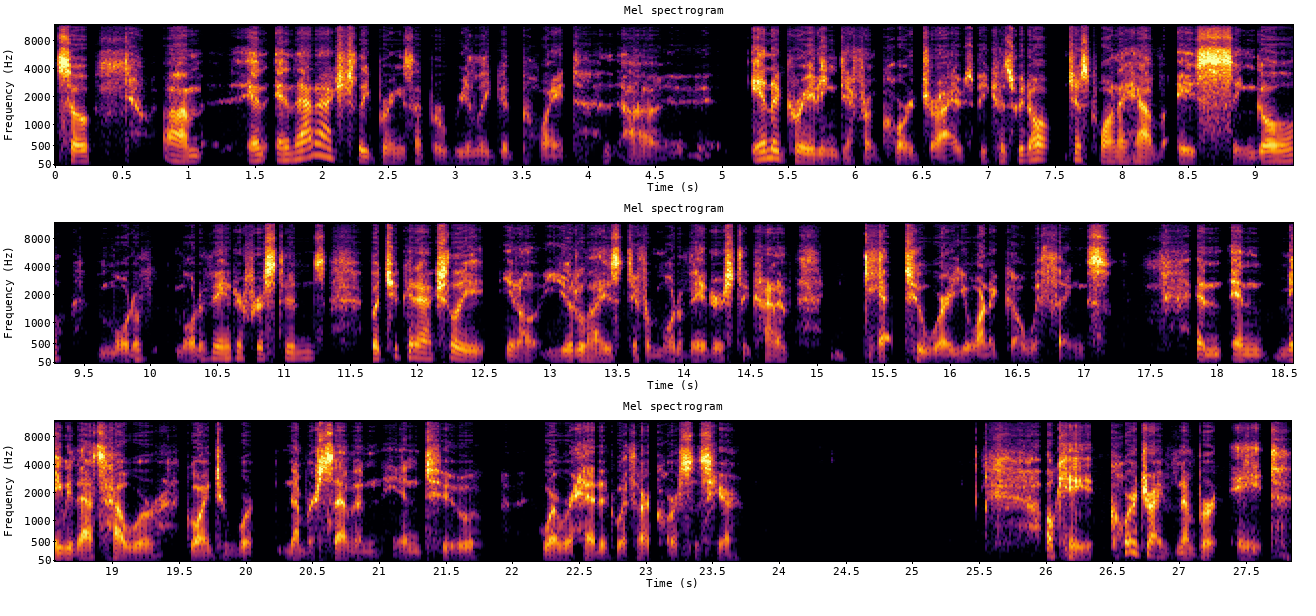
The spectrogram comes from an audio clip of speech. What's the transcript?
So, um, and, and that actually brings up a really good point. Uh, integrating different core drives because we don't just want to have a single motiv motivator for students, but you can actually, you know, utilize different motivators to kind of get to where you want to go with things. And, and maybe that's how we're going to work number seven into where we're headed with our courses here. Okay, core drive number eight.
